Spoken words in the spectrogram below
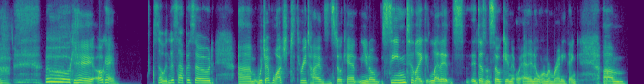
okay, okay. So in this episode, um, which I've watched three times and still can't, you know, seem to like let it, it doesn't soak in, and I don't remember anything. Um,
